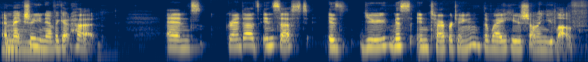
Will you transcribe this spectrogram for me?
and make sure you mm. never get hurt. And granddad's incest is you misinterpreting the way he is showing you love.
